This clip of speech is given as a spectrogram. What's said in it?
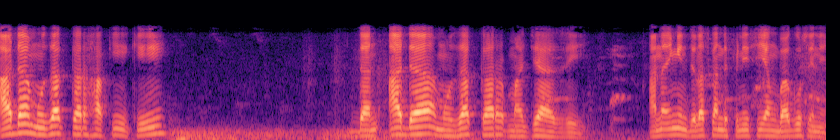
Ada muzakkar hakiki dan ada muzakkar majazi. Anda ingin jelaskan definisi yang bagus ini.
